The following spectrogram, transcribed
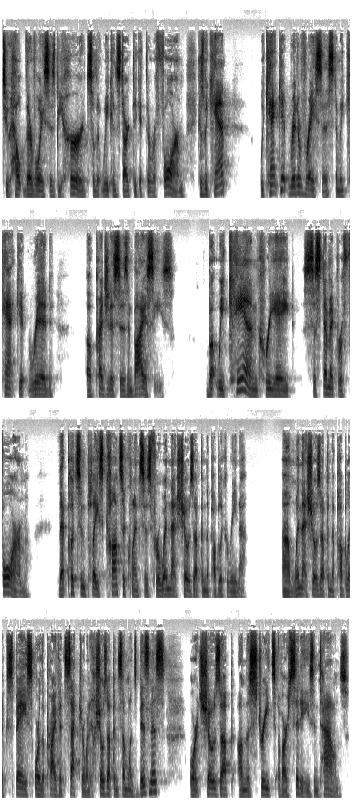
to help their voices be heard so that we can start to get the reform because we can't we can't get rid of racist and we can't get rid of prejudices and biases but we can create systemic reform that puts in place consequences for when that shows up in the public arena. Um, when that shows up in the public space or the private sector, when it shows up in someone's business or it shows up on the streets of our cities and towns.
